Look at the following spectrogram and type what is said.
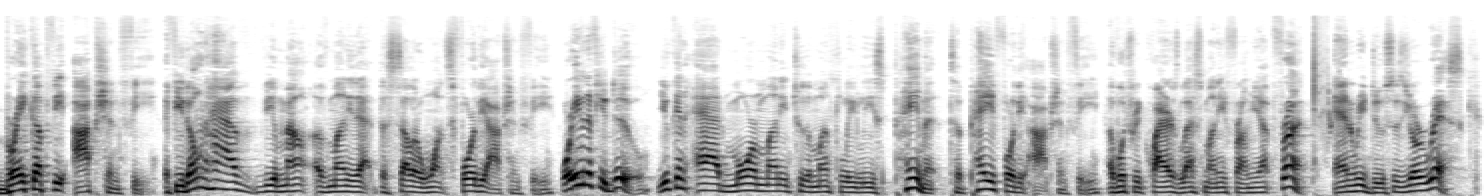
break up the option fee. If you don't have the amount of money that the seller wants for the option fee, or even if you do, you can add more money to the monthly lease payment to pay for the option fee, of which requires less money from you up front and reduces your risk.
